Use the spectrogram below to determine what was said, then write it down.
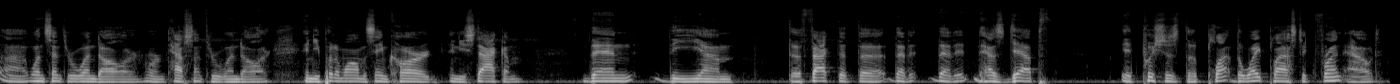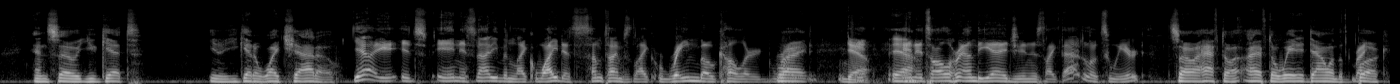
uh, one cent through one dollar or half cent through one dollar, and you put them all on the same card and you stack them, then the um, the fact that the that it, that it has depth, it pushes the pla- the white plastic front out, and so you get you know you get a white shadow. Yeah, it's and it's not even like white. It's sometimes like rainbow colored. white. Right. Yeah. And, Yeah. and it's all around the edge, and it's like that looks weird. So I have to I have to weight it down with a Right. book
